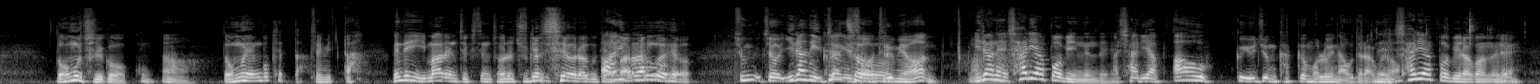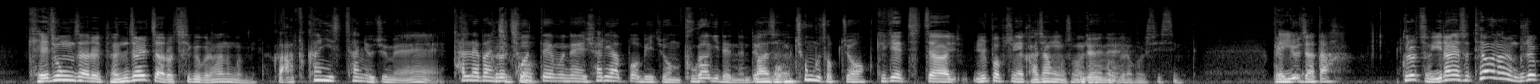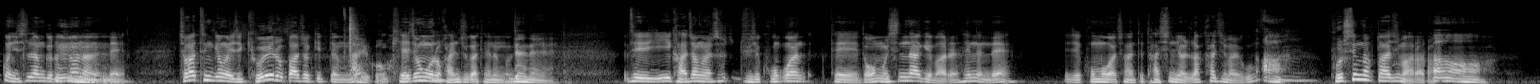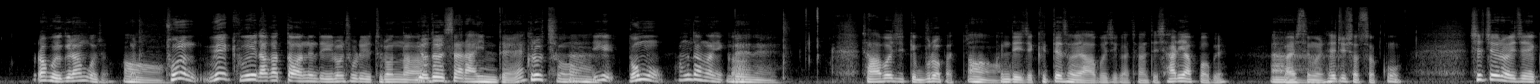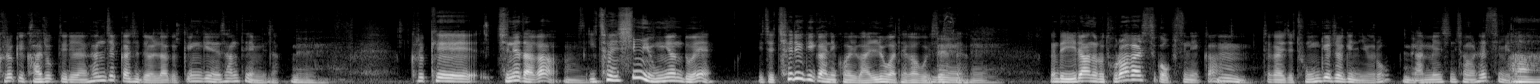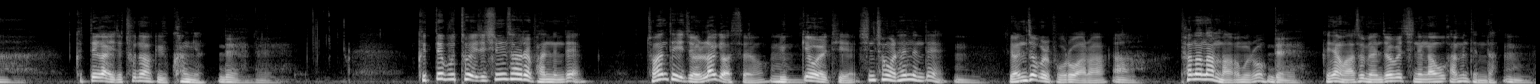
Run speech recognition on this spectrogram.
너무 즐거웠고 어. 너무 행복했다. 재밌다. 근데 이 말은 즉슨 저를 죽여주세요라고 그냥 말을 한 거예요. 중, 저 이란의 입장에서 그렇죠. 들으면 이란에 아. 샤리아법이 있는데. 아, 샤리아 아우 그 요즘 가끔 언론에 나오더라고요. 네, 샤리아법이라고 하면 네. 개종자를 변절자로 취급을 하는 겁니다. 그 아프가니스탄 요즘에 탈레반 그렇죠. 집권 때문에 샤리아법이 좀 부각이 됐는데 맞아요. 엄청 무섭죠. 그게 진짜 율법 중에 가장 무서운 네네. 율법이라고 볼 수 있습니다. 배교자다. 그렇죠. 이란에서 태어나면 무조건 이슬람교로 음. 태어나는데 저 같은 경우에 이제 교회로 빠졌기 때문에 아이고. 개종으로 음. 간주가 되는 거죠. 네네. 그래서 이 가정을 이제 고모한테 너무 신나게 말을 했는데 이제 고모가 저한테 다시 연락하지 말고 아. 볼 생각도 하지 말아라. 어. 어. 라고 얘기를 한 거죠. 어. 저는 왜 교회 나갔다 왔는데 이런 소리를 들었나. 8살 아이인데. 그렇죠. 어. 이게 너무 황당하니까. 네네. 자, 아버지께 물어봤죠. 어. 근데 이제 그때서야 아버지가 저한테 샤리아법을 아. 말씀을 해 주셨었고, 실제로 이제 그렇게 가족들이랑 현재까지도 연락을 끊기는 상태입니다. 네. 그렇게 지내다가 음. 2016년도에 이제 체류 기간이 거의 만료가 돼가고 있었어요. 네, 네. 근데 이란으로 돌아갈 수가 없으니까 음. 제가 이제 종교적인 이유로 네. 난민 신청을 했습니다. 아. 그때가 이제 초등학교 6학년. 네, 네. 그때부터 이제 심사를 봤는데 저한테 이제 연락이 왔어요. 음. 6개월 뒤에 신청을 했는데 음. 면접을 보러 와라. 아. 편안한 마음으로 네. 그냥 와서 면접을 진행하고 가면 된다. 음.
